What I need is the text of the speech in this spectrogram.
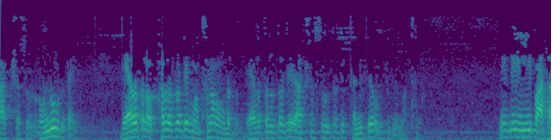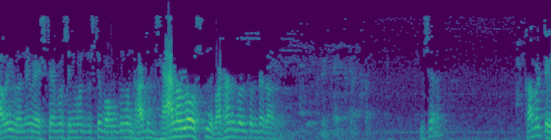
రాక్షసులు రెండూ ఉంటాయి. దేవతలు ఒక్కళ్ళతోటి మథనం ఉండదు. దేవతలతోటి రాక్షసులతోటి కలిపే ఉంటుంది మథనం. మీకు ఈ పాఠాలు ఇవన్నీ వేస్ట్ అయిపో సినిమా చూస్తే బాగుంటుంది. థాట్ ధ్యానంలో వస్తుంది. పఠానికి వెళ్తుంటే రాదు. చూసారా కాబట్టి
